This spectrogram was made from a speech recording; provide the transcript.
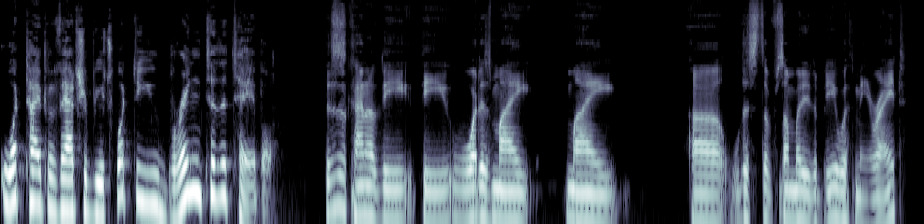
what type of attributes? What do you bring to the table? This is kind of the, the what is my, my, uh, list of somebody to be with me, right?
